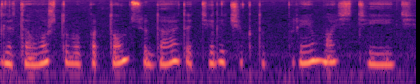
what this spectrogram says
для того, чтобы потом сюда этот телечек-то примостить.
